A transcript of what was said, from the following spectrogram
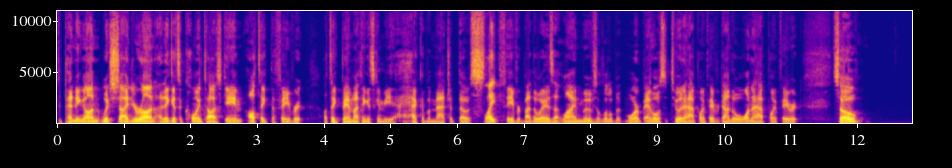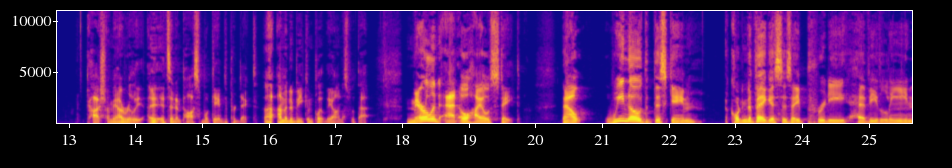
depending on which side you're on. I think it's a coin toss game. I'll take the favorite. I'll take Bama. I think it's going to be a heck of a matchup, though. Slight favorite, by the way, as that line moves a little bit more. Bama was a two and a half point favorite down to a one and a half point favorite. So, gosh, I mean, I really, it's an impossible game to predict. I'm going to be completely honest with that. Maryland at Ohio State. Now, we know that this game according to Vegas, is a pretty heavy lean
